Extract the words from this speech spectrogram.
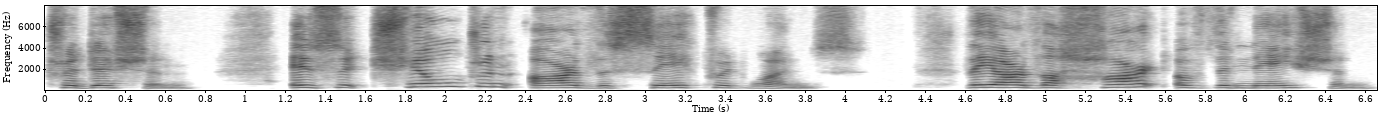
tradition is that children are the sacred ones. They are the heart of the nation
